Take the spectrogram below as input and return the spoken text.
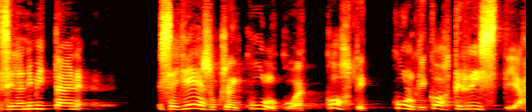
Sillä nimittäin se Jeesuksen kulkue kohti, kulki kohti ristiä.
